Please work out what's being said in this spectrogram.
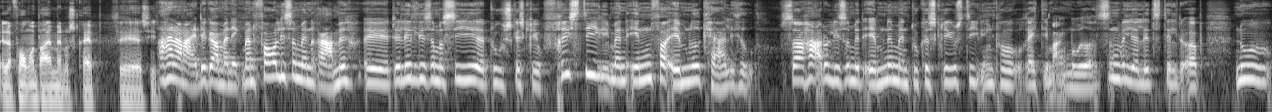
eller får man bare et manuskript? Øh, sit? Nej, nej, nej, det gør man ikke. Man får ligesom en ramme. Øh, Det er lidt ligesom at sige, at du skal skrive fristil, men inden for emnet kærlighed. Så har du ligesom et emne, men du kan skrive stilen på rigtig mange måder. Sådan vil jeg lidt stille det op. Nu,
